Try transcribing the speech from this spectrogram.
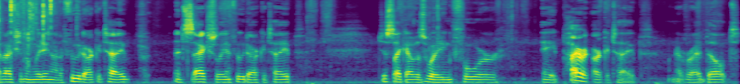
I've actually been waiting on a food archetype. It's actually a food archetype. Just like I was waiting for a pirate archetype whenever I built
